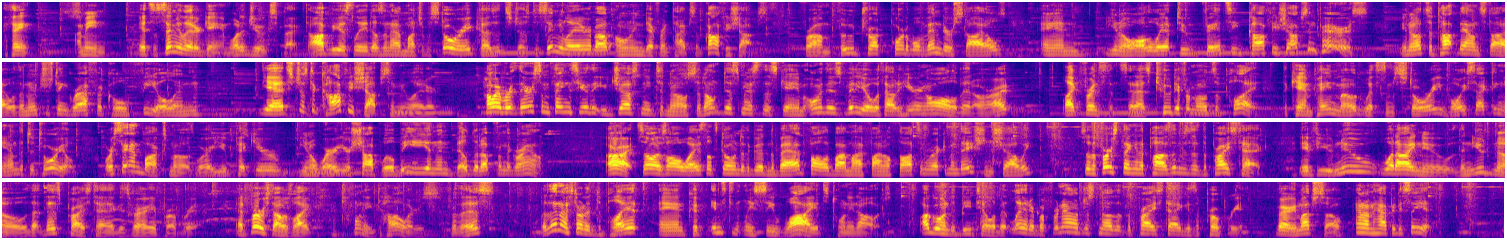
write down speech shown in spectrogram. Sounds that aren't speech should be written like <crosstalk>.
I think. I mean, it's a simulator game, what did you expect? Obviously, it doesn't have much of a story because it's just a simulator about owning different types of coffee shops, from food truck portable vendor styles and, you know, all the way up to fancy coffee shops in Paris. You know, it's a top down style with an interesting graphical feel, and yeah, it's just a coffee shop simulator. However, there are some things here that you just need to know, so don't dismiss this game or this video without hearing all of it, alright? Like for instance, it has two different modes of play, the campaign mode with some story, voice acting, and the tutorial, or sandbox mode where you pick your, you know, where your shop will be and then build it up from the ground. Alright, so as always, let's go into the good and the bad, followed by my final thoughts and recommendations, shall we? So the first thing in the positives is the price tag. If you knew what I knew, then you'd know that this price tag is very appropriate. At first I was like, <laughs> $20 for this? But then I started to play it and could instantly see why it's $20. I'll go into detail a bit later, but for now just know that the price tag is appropriate. Very much so, and I'm happy to see it.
